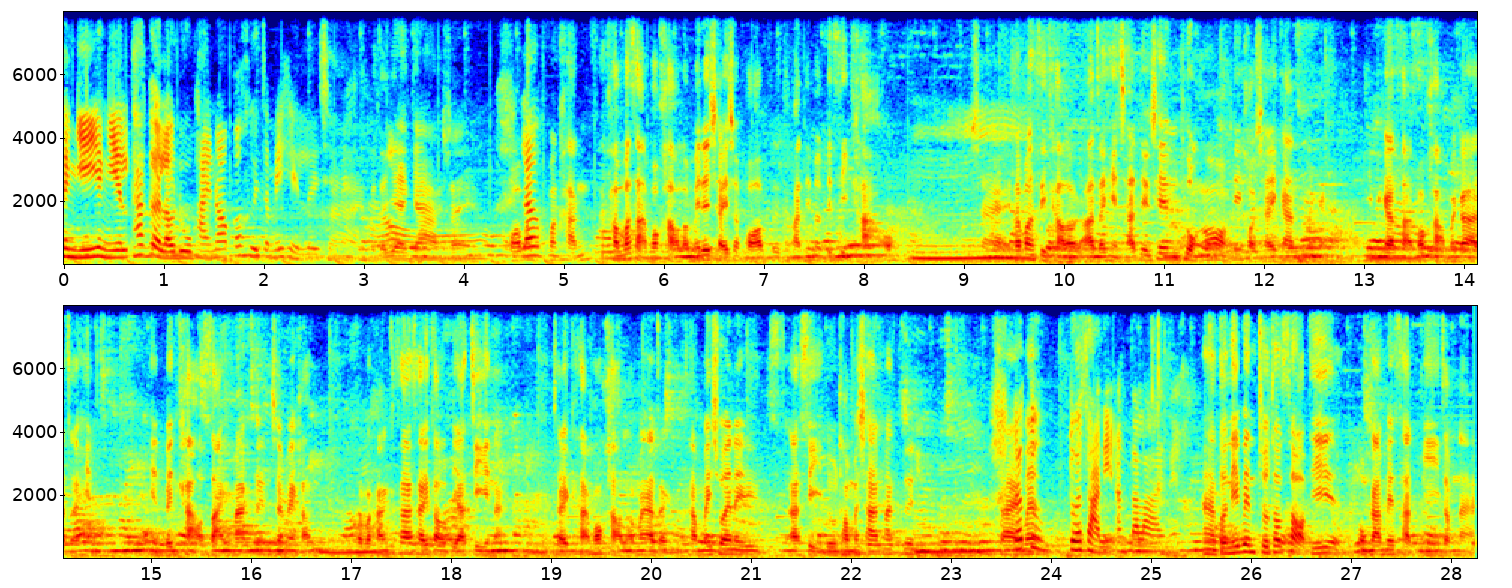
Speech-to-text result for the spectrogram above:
อย่างนี้อย่างนี้ถ้าเกิดเราดูภายนอกก็คือจะไม่เห็นเลยใช่ใช่ไหมมันจะแยกยากใช่เพราะแล้ว บางครั้งคำว่าสารฟอกขาวเราไม่ได้ใช้เฉพาะผลิตภัณฑ์ที่มันเป็นสีขาว อืมใช่ ถ้าบางสีขาวเราอาจจะเห็นชัดอย่างเช่นถั่วงอกที่เขาใช้กันอะไรเงี้ย ที่มีการสารฟอกขาวมันก็อาจจะเห็นเห็นเป็นขาวใสมากขึ้นใช่ไหมครับ แต่บางครั้งถ้าใช้สำหรับยาจีนอะใช้สารฟอกขาวแล้วมันอาจจะทำให้ช่วยในอ่าสีดูธรรมชาติมากขึ้นใช่แล้วไม่ตัวตัวสารนี้อันตรายไหมคะอ่าตัวนี้เป็นชุดทดสอบที่องค์การเภสัชมีจำหน่าย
